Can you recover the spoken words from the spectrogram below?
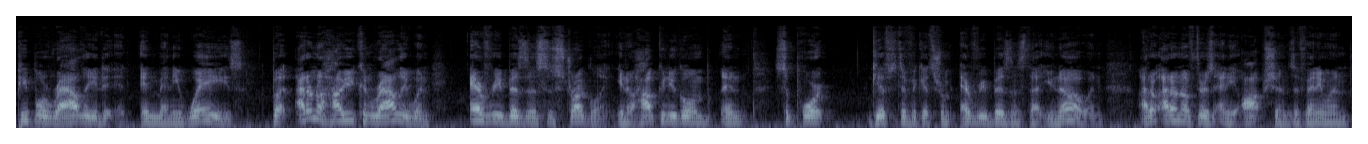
people rallied in, in many ways. But I don't know how you can rally when every business is struggling. You know, how can you go and, and support gift certificates from every business that you know? And I don't I don't know if there's any options if anyone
